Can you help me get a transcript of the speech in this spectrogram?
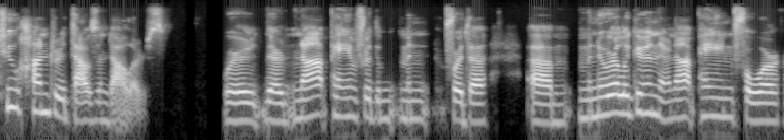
two hundred thousand dollars, where they're not paying for the for the um, manure lagoon, they're not paying for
